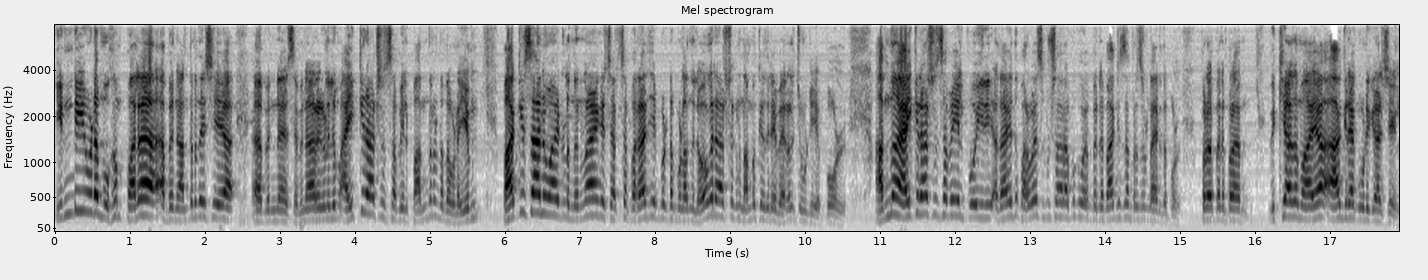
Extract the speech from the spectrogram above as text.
ഇന്ത്യയുടെ മുഖം പല പിന്നെ അന്തർദേശീയ പിന്നെ സെമിനാറുകളിലും ഐക്യരാഷ്ട്രസഭയിൽ പന്ത്രണ്ട് തവണയും പാകിസ്ഥാനുമായിട്ടുള്ള നിർണായക ചർച്ച പരാജയപ്പെട്ടപ്പോൾ അന്ന് ലോകരാഷ്ട്രങ്ങൾ നമുക്കെതിരെ വിരൽ ചൂണ്ടിയപ്പോൾ അന്ന് ഐക്യരാഷ്ട്രസഭയിൽ പോയി അതായത് പർവേസ് മുഷാറഫ് പിന്നെ പാകിസ്ഥാൻ പ്രസിഡന്റ് ആയിരുന്നപ്പോൾ വിഖ്യാതമായ ആഗ്ര കൂടിക്കാഴ്ചയിൽ.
